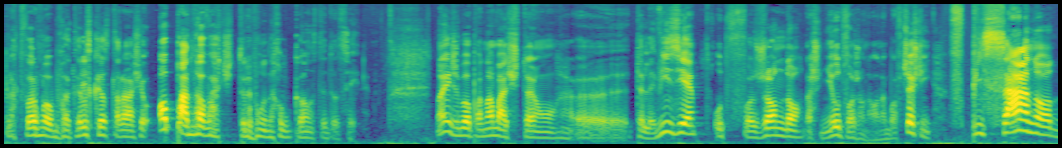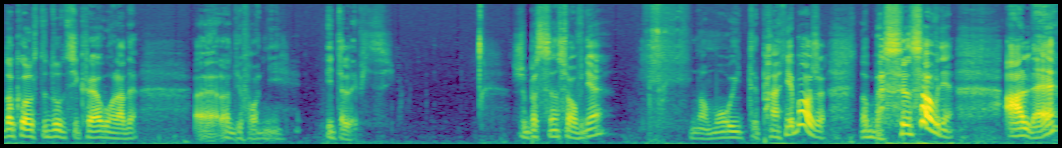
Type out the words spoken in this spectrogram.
Platforma Obywatelska starała się opanować Trybunał Konstytucyjny. No i żeby opanować tę e, telewizję, utworzono, znaczy nie utworzono, ona była wcześniej, wpisano do Konstytucji Krajową Radę e, Radiofonii i Telewizji. Że bezsensownie? No mój ty, Panie Boże, no bezsensownie, ale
